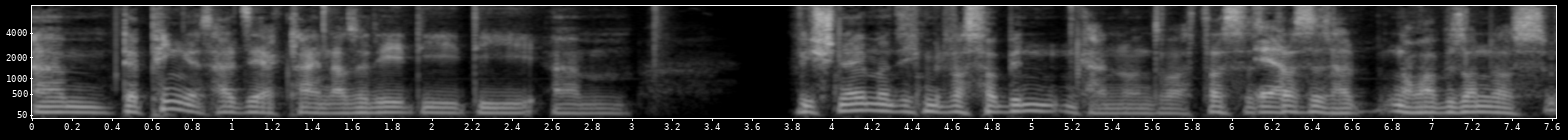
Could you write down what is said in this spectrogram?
ähm, der Ping ist halt sehr klein. Also die, die, die, ähm, wie schnell man sich mit was verbinden kann und sowas. Das ist, ja. das ist halt nochmal besonders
